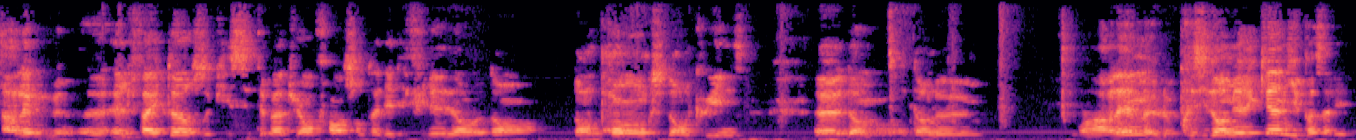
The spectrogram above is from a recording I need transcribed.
Harlem euh, Hellfighters qui s'étaient battus en France sont allés défiler dans, dans, dans le Bronx, dans le Queens, euh, dans, dans le dans Harlem, le président américain n'y est pas allé.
